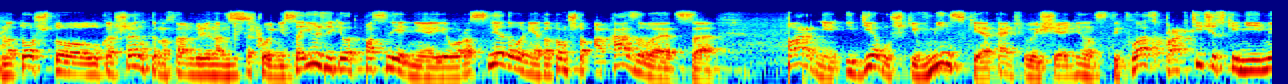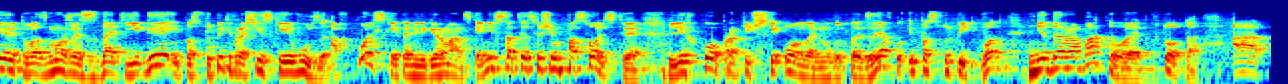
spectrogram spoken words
на то, что Лукашенко на самом деле нам никакой не союзник, и вот последнее его расследование, это о том, что оказывается парни и девушки в Минске, оканчивающие 11 класс, практически не имеют возможность сдать ЕГЭ и поступить в российские вузы. А в польские там или германские, они в соответствующем посольстве легко, практически онлайн могут подать заявку и поступить. Вот не дорабатывает кто-то, а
